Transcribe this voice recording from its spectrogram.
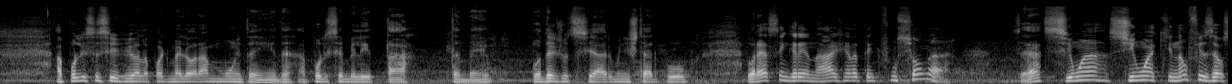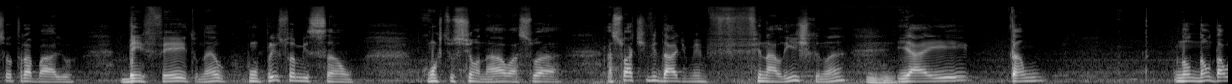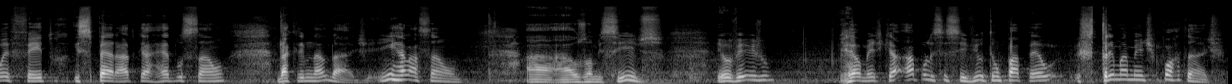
A Polícia Civil ela pode melhorar muito ainda, a Polícia Militar também, Poder Judiciário, o Ministério Público. Agora, essa engrenagem ela tem que funcionar, certo? Se uma, se uma aqui não fizer o seu trabalho bem feito, né, cumprir sua missão constitucional, a sua a sua atividade mesmo finalística, não é? Uhum. E aí então, não, não dá o efeito esperado, que é a redução da criminalidade. E em relação a, aos homicídios, eu vejo realmente que a, a, Polícia Civil tem um papel extremamente importante.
